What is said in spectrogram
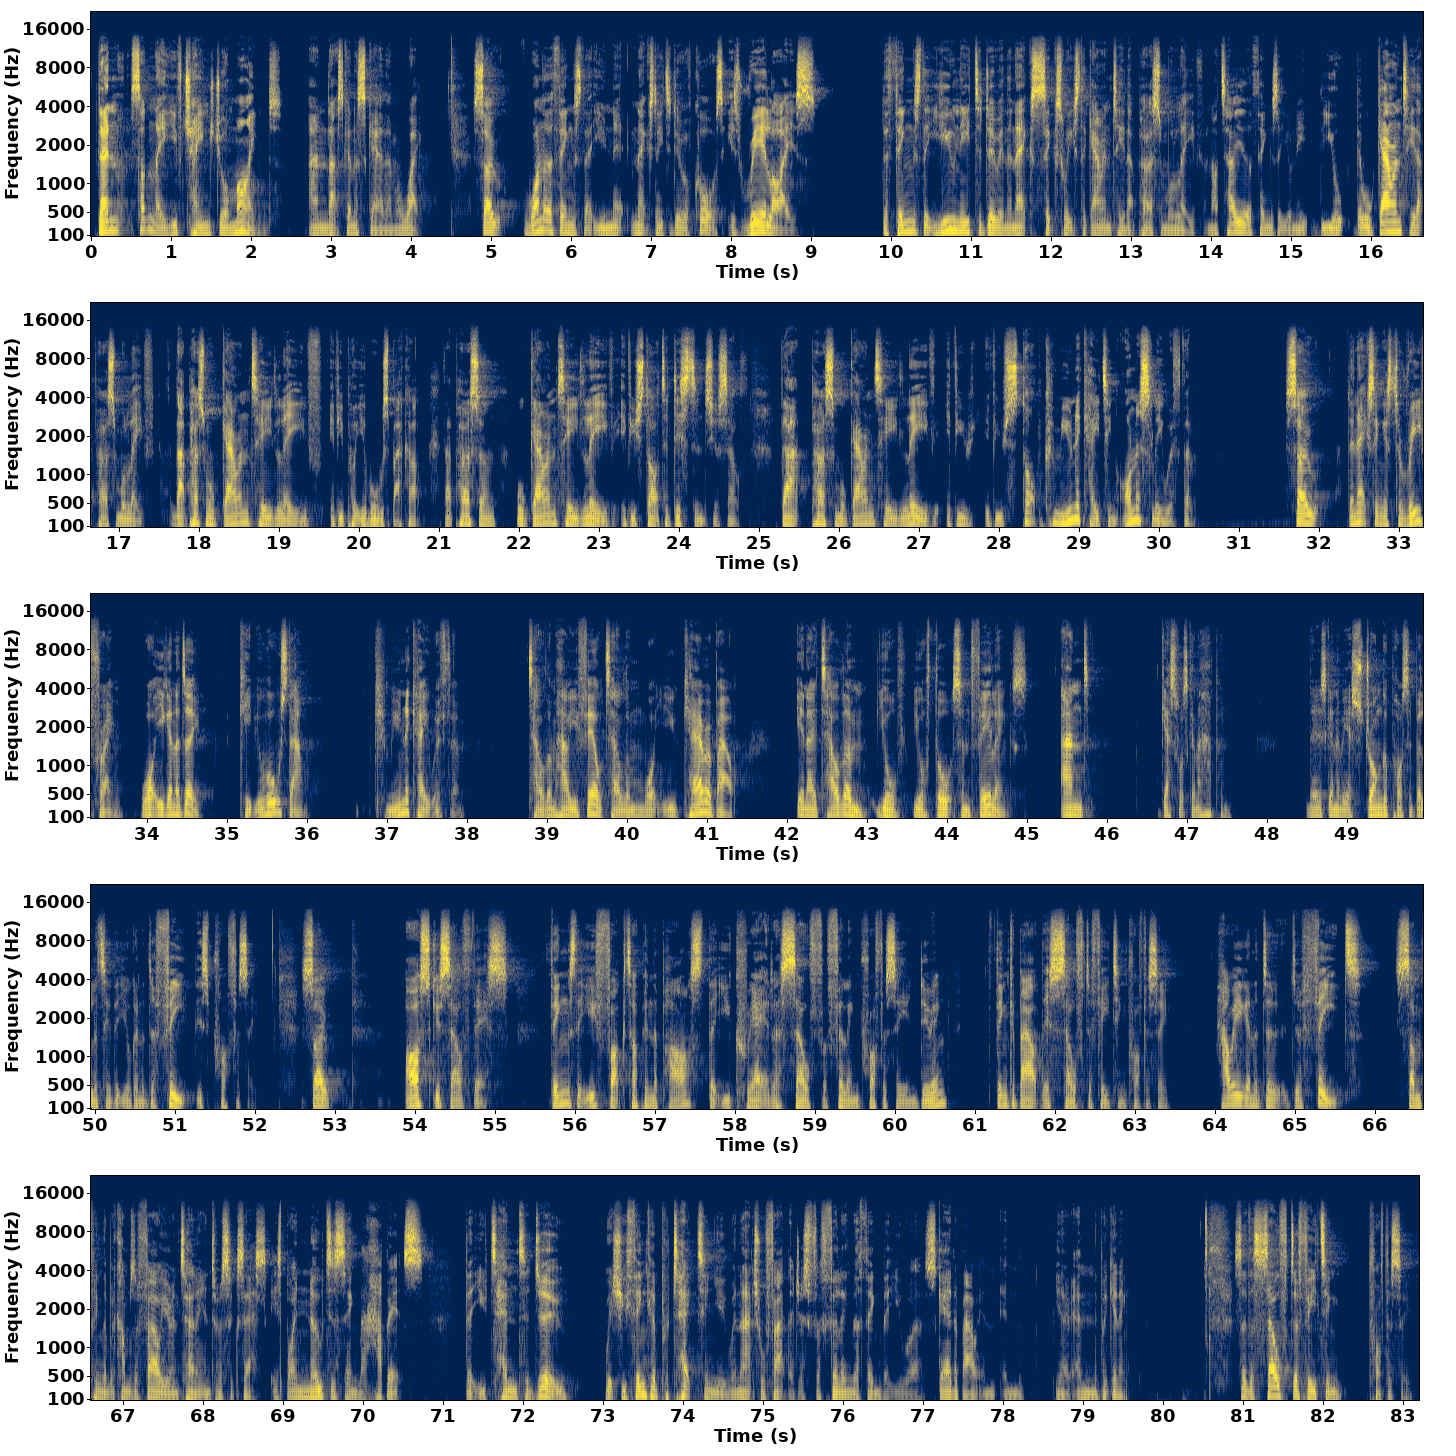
then suddenly you've changed your mind and that's going to scare them away so one of the things that you ne- next need to do of course is realize the things that you need to do in the next six weeks to guarantee that person will leave. And I'll tell you the things that you'll need, you'll, that will guarantee that person will leave. That person will guarantee leave if you put your walls back up. That person will guarantee leave if you start to distance yourself. That person will guarantee leave if you if you stop communicating honestly with them. So the next thing is to reframe. What are you going to do? Keep your walls down. Communicate with them tell them how you feel tell them what you care about you know tell them your your thoughts and feelings and guess what's going to happen there's going to be a stronger possibility that you're going to defeat this prophecy so ask yourself this. Things that you fucked up in the past that you created a self-fulfilling prophecy in doing think about this self-defeating prophecy. How are you going to de- defeat something that becomes a failure and turn it into a success? It's by noticing the habits that you tend to do which you think are protecting you when in actual fact they're just fulfilling the thing that you were scared about in in you know in the beginning. So the self-defeating prophecy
